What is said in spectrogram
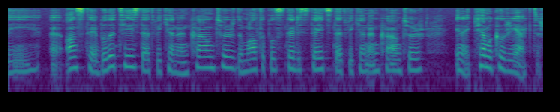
the uh, unstabilities that we can encounter, the multiple steady states that we can encounter in a chemical reactor.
